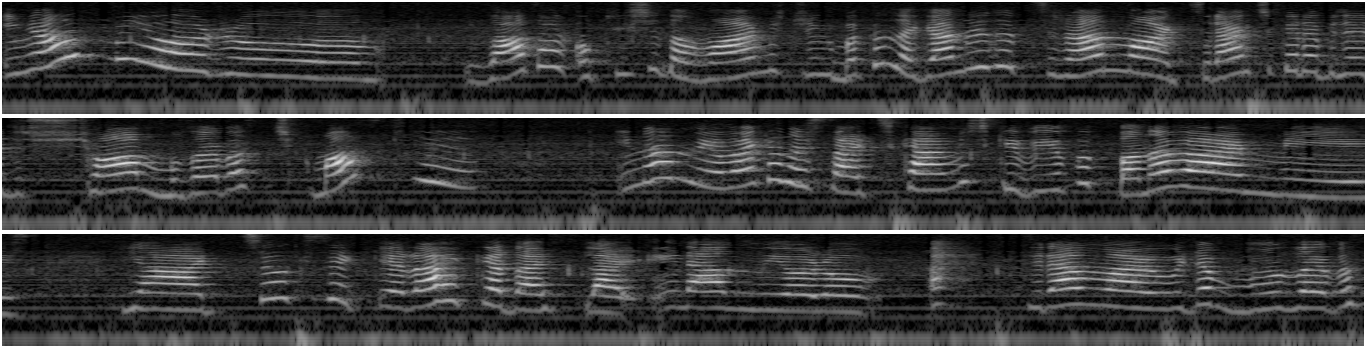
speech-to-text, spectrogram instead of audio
İnanmıyorum. Zaten o kişi de varmış çünkü bakın Legendary'de tren var. Tren çıkarabilirdi. Şu an muz arabası çıkmaz ki. İnanmıyorum arkadaşlar çıkarmış gibi yapıp bana vermiş. Ya çok şeker arkadaşlar. İnanmıyorum. Tren var burada muz arabası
